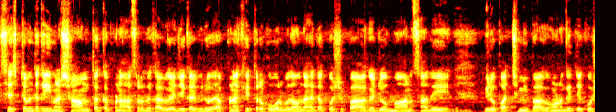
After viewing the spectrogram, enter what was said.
ਸਿਸਟਮ ਤਕਰੀਬਨ ਸ਼ਾਮ ਤੱਕ ਆਪਣਾ ਅਸਰ ਦਿਖਾਵੇਗਾ। ਜੇਕਰ ਵੀਰੋ ਆਪਣਾ ਖੇਤਰ ਹੋਰ ਵਧਾਉਂਦਾ ਹੈ ਤਾਂ ਕੁਝ ਭਾਗ ਜੋ ਮਾਨਸਾ ਦੇ ਵੀਰੋ ਪੱਛਮੀ ਭਾਗ ਹੋਣਗੇ ਤੇ ਕੁਝ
